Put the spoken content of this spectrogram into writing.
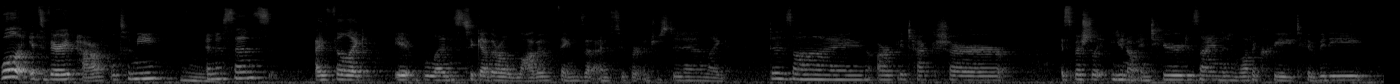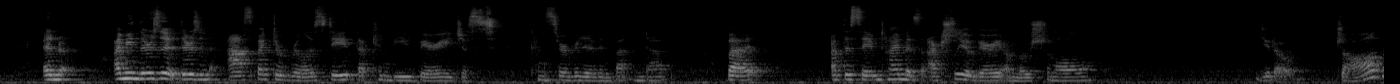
well, it's very powerful to me Mm. in a sense. I feel like it blends together a lot of things that I'm super interested in, like design, architecture, especially, you know, interior design. There's a lot of creativity. And I mean, there's a there's an aspect of real estate that can be very just conservative and buttoned up, but at the same time, it's actually a very emotional, you know, job.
